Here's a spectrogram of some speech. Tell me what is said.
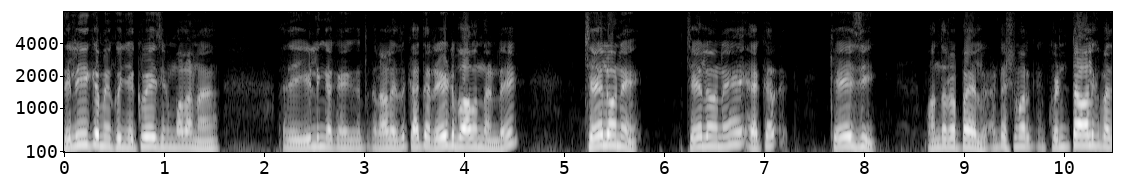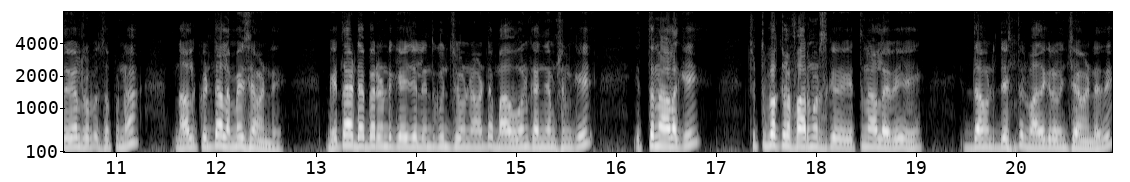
తెలియక మేము కొంచెం ఎక్కువ వేసిన మూలన అది ఈల్డింగ్ రాలేదు. కాకపోతే రేటు బాగుందండి. చేలోనే చేలోనే ఎకర కేజీ వంద రూపాయలు. అంటే సుమారు క్వింటాల్కి పదివేల రూపాయలు చొప్పున నాలుగు క్వింటాలు అమ్మేసామండి. మిగతా డెబ్బై రెండు కేజీలు ఎందుకు ఉంచి ఉన్నామంటే మా ఓన్ కన్జంప్షన్కి విత్తనాలకి చుట్టుపక్కల ఫార్మర్స్కి విత్తనాలు అవి ఇద్దామని ఉద్దేశంతో మా దగ్గర ఉంచామండి అది.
